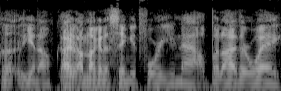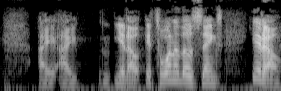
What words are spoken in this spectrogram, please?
uh, you know, I, I'm not going to sing it for you now, but either way, I, I, you know, it's one of those things. You know,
